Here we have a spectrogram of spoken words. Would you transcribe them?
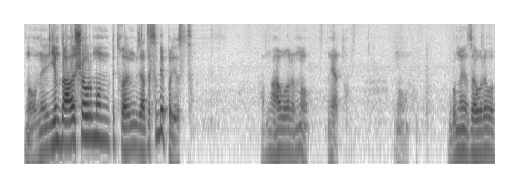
ну, вони- їм дали шаурму, ми підходимо взяти собі поїсти. Ми говоримо, ну, ні. Ну, бо ми заговорили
